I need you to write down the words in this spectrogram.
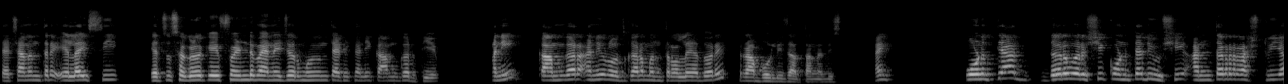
त्याच्यानंतर एल आय सी याचं सगळं काही फंड मॅनेजर म्हणून त्या ठिकाणी काम करते आणि कामगार आणि रोजगार मंत्रालयाद्वारे राबवली जाताना दिसते. कोणत्या दरवर्षी कोणत्या दिवशी आंतरराष्ट्रीय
